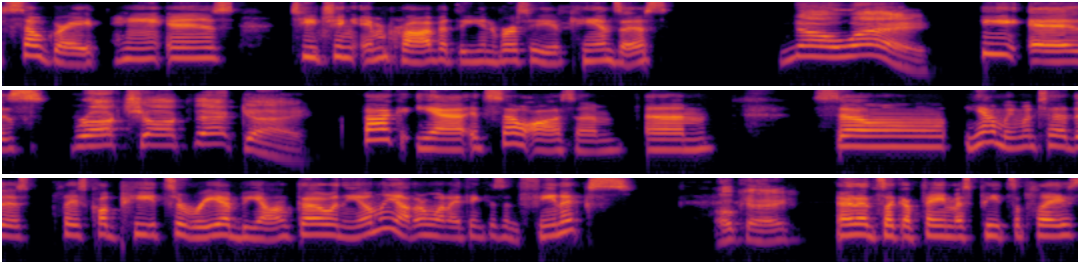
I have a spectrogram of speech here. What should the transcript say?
so great. He is teaching improv at the University of Kansas. No way, He is rock chalk that guy. fuck yeah, it's so awesome. Um, so yeah, we went to this place called Pizzeria Bianco, and the only other one I think is in Phoenix. Okay, and it's like a famous pizza place.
